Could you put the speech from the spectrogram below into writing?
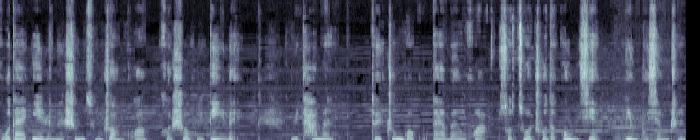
古代艺人的生存状况和社会地位，与他们对中国古代文化所做出的贡献并不相称。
